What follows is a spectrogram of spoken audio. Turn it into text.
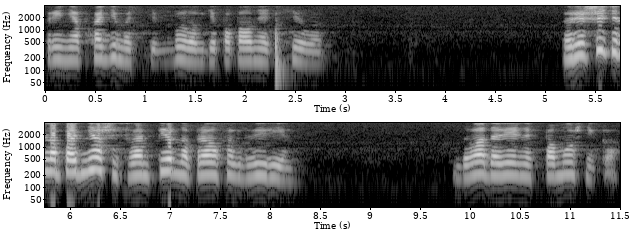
при необходимости было где пополнять силы. Решительно поднявшись, вампир направился к двери. Два доверенных помощника,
